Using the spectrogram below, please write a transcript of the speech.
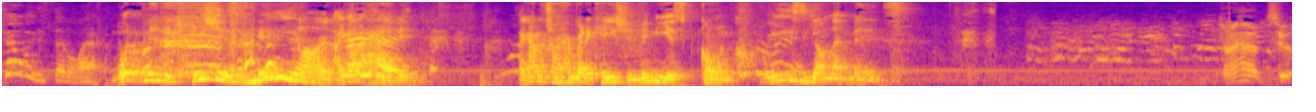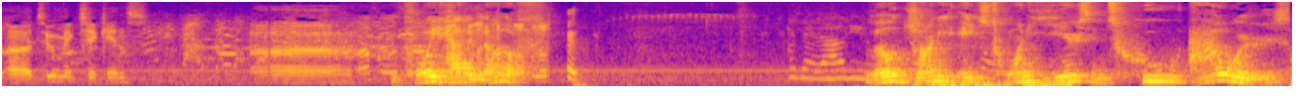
tell me instead of laughing. What medication is Mimi on? I gotta have it. I gotta try her medication. Mimi is going crazy on that meds. Can I have two uh two McChickens? Uh Employee had enough. Lil Johnny aged 20 years in two hours.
